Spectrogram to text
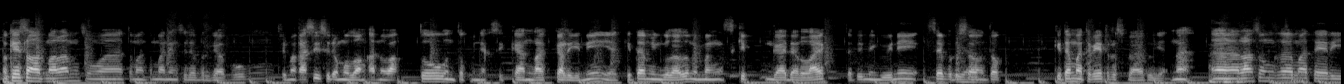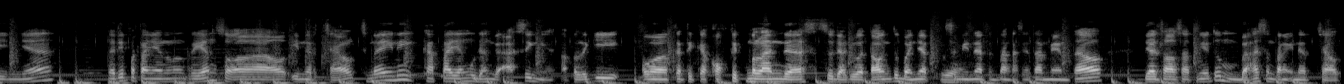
Oke, selamat malam semua teman-teman yang sudah bergabung. Terima kasih sudah meluangkan waktu untuk menyaksikan live kali ini. Ya, kita minggu lalu memang skip nggak ada live, tapi minggu ini saya berusaha yeah. untuk kita materi terus baru ya. Nah, uh, langsung ke materinya. Tadi pertanyaan Rian soal inner child. Sebenarnya ini kata yang udah nggak asing ya, apalagi oh, ketika COVID melanda sudah dua tahun tuh banyak yeah. seminar tentang kesehatan mental dan salah satunya itu membahas tentang inner child.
